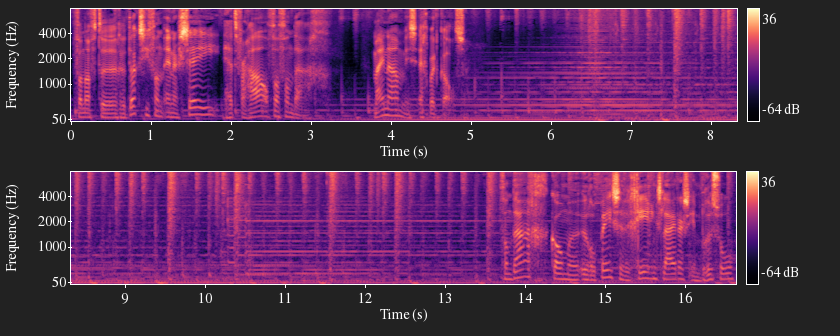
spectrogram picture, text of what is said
Vanaf de redactie van NRC het verhaal van vandaag. Mijn naam is Egbert Kalsen. Vandaag komen Europese regeringsleiders in Brussel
